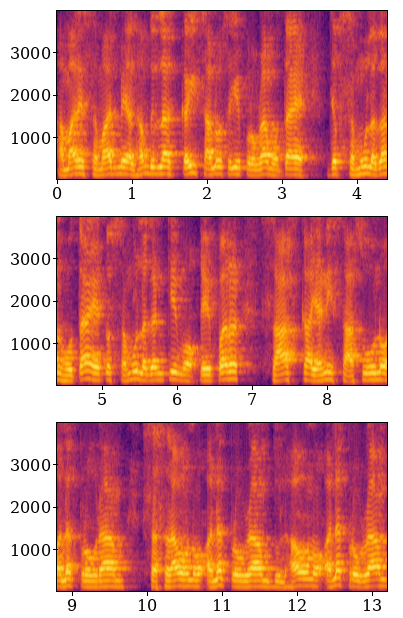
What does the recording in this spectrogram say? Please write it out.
हमारे समाज में अल्हम्दुलिल्लाह कई सालों से ये प्रोग्राम होता है। जब समूह लगन होता है तो समूह लगन के मौके पर सास का, यानी सासुओं अलग प्रोग्राम ससराओं अलग प्रोग्राम दुल्हाओं अलग प्रोग्राम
